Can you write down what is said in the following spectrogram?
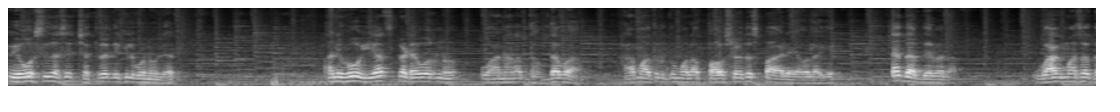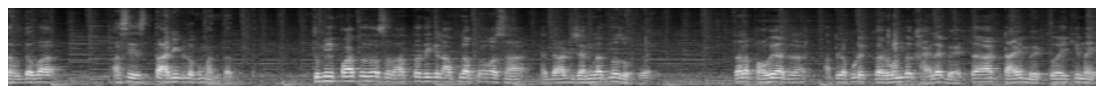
व्यवस्थित असे छत्र्या देखील बनवल्यात. आणि हो याच कड्यावरनं वाहणारा धबधबा हा मात्र तुम्हाला पावसाळ्यातच पाहायला यावं लागेल. त्या धबधब्याला वाघमाचा धबधबा असे स्थानिक लोक म्हणतात. तुम्ही पाहतच असाल आत्ता देखील आपला प्रवास हा दाट जंगलातनं झोपतोय. चला पाहूया आता आपल्या पुढे करवंद खायला भेटता टाईम भेटतोय की नाही?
